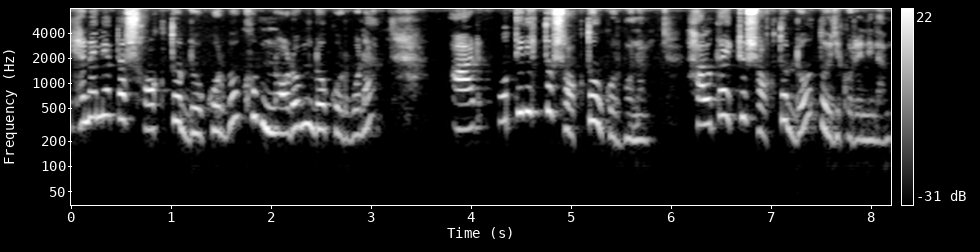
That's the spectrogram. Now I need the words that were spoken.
এখানে আমি একটা শক্ত ডো করব, খুব নরম ডো করব না। আর অতিরিক্ত শক্তও করব না। হালকা একটু শক্ত ডো তৈরি করে নিলাম।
